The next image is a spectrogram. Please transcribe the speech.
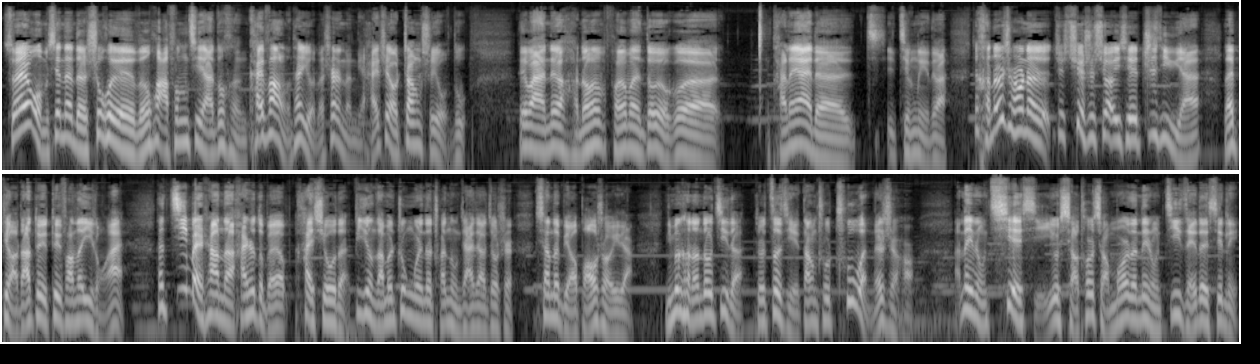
虽然我们现在的社会文化风气啊都很开放了，但有的事儿呢，你还是要张弛有度，对吧？那个很多朋友们都有过。谈恋爱的经经历，对吧？就很多时候呢，就确实需要一些肢体语言来表达对对方的一种爱。那基本上呢，还是都比较害羞的。毕竟咱们中国人的传统家教就是相对比较保守一点。你们可能都记得，就是自己当初初吻的时候啊，那种窃喜又小偷小摸的那种鸡贼的心理，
